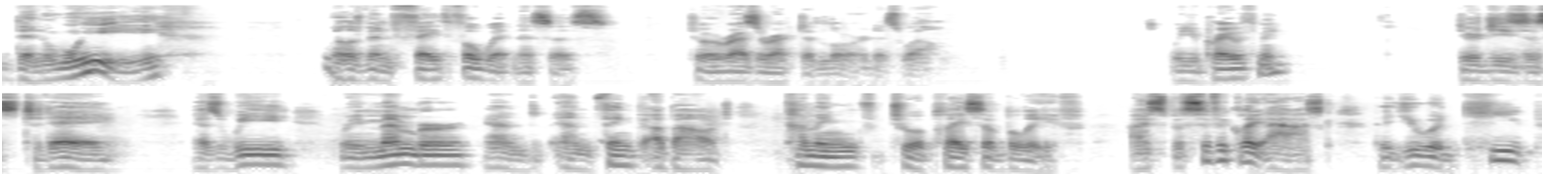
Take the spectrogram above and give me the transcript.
then we will have been faithful witnesses to a resurrected Lord as well. Will you pray with me? Dear Jesus, today, as we remember and, and think about coming to a place of belief, I specifically ask that you would keep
